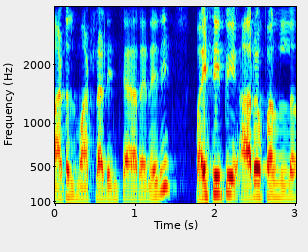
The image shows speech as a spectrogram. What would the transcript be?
మాటలు మాట్లాడించారనేది వైసీపీ ఆరోపణల్లో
